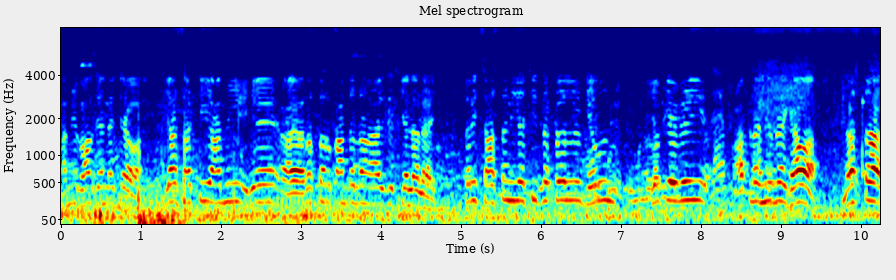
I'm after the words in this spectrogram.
हमी भाव देण्यात यावा. यासाठी आम्ही हे अ, रस्ता आंदोलन आयोजित केलेलं आहे. तरी शासनाने याची दखल घेऊन योग्य वेळी आपला निर्णय घ्यावा. नसता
